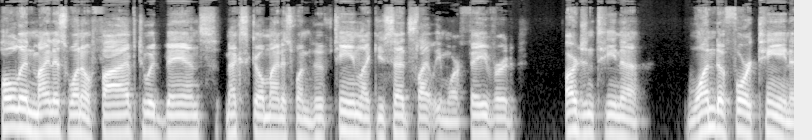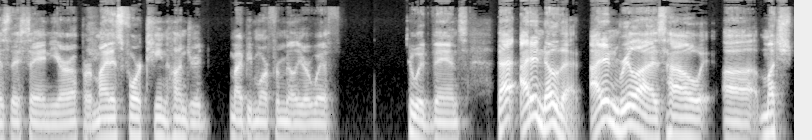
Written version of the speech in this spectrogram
Poland minus 105 to advance, Mexico minus 115, like you said, slightly more favored. Argentina 1 to 14, as they say in Europe, or minus 1400, might be more familiar with to advance. That I didn't know that. I didn't realize how uh, much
